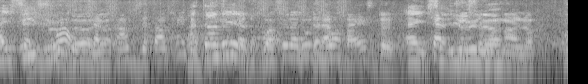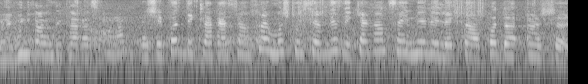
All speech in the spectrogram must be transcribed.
Hey, sérieux, là, là. quatre ans, vous êtes en train de Attendez, le droit monsieur Nadeau, de la presse de Hey, sérieux, ce là. moment-là. Voulez-vous nous faire une déclaration, madame? Mais j'ai pas de déclaration à faire. Moi, je suis au service des 45 000 électeurs, pas d'un un seul.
